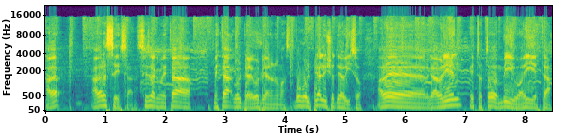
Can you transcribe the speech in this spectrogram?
A ver, a ver César. César que me está, me está, golpealo, golpealo nomás. Vos golpealo y yo te aviso. A ver, Gabriel, esto es todo en vivo, ahí está.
